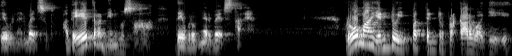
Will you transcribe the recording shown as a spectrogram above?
ದೇವರು ನೆರವೇರಿಸಿದ್ರು. ಅದೇ ತರ ನಿನಗೂ ಸಹ ದೇವರು ನೆರವೇರಿಸ್ತಾರೆ. ರೋಮ ಎಂಟು ಇಪ್ಪತ್ತೆಂಟರ ಪ್ರಕಾರವಾಗಿ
